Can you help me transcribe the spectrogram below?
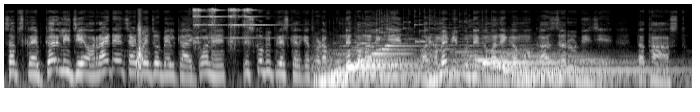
सब्सक्राइब कर लीजिए और राइट हैंड साइड में जो बेल का आइकॉन है, इसको भी प्रेस करके थोड़ा पुण्य कमा लीजिए और हमें भी पुण्य कमाने का मौका ज़रूर दीजिए। तथास्तु।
